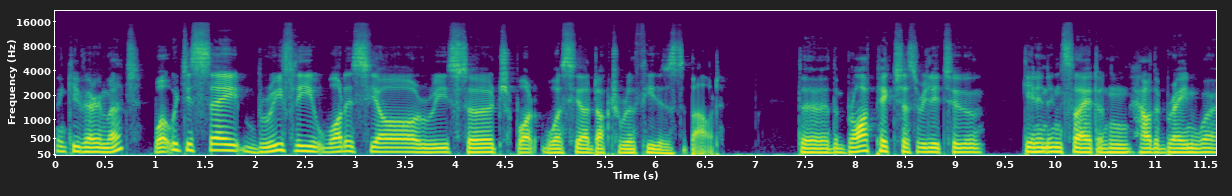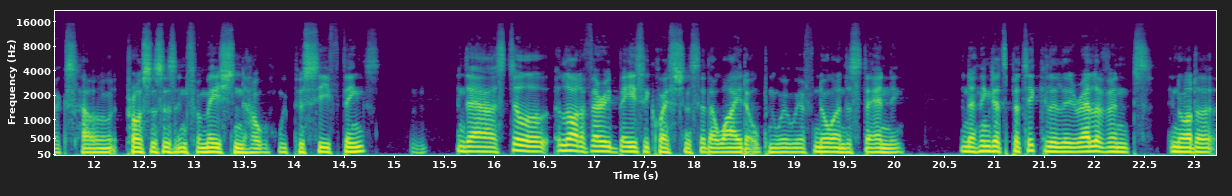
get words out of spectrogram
Thank you very much. What would you say briefly? What is your research? What was your doctoral thesis about? The the broad pictures really to gain an insight on how the brain works, how it processes information, how we perceive things. Mm-hmm. And there are still a lot of very basic questions that are wide open where we have no understanding. And I think that's particularly relevant in order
